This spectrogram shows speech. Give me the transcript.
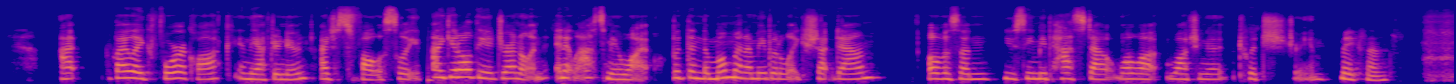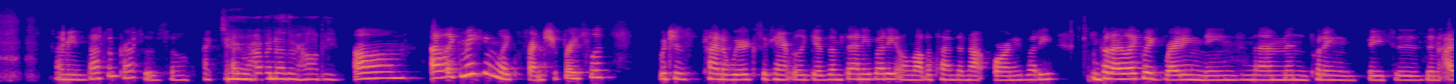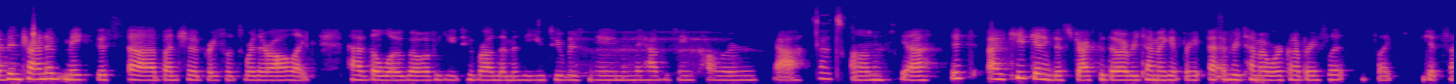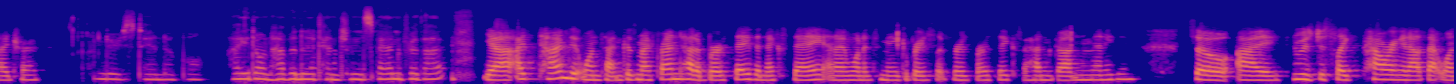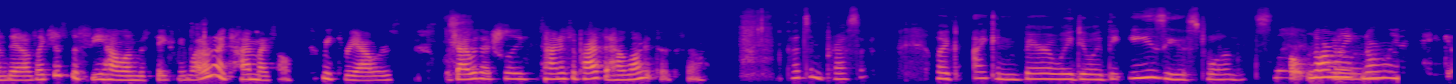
I. By like four o'clock in the afternoon, I just fall asleep. I get all the adrenaline and it lasts me a while. But then the moment I'm able to like shut down, all of a sudden you see me passed out while wa- watching a Twitch stream. Makes sense. I mean, that's impressive. So I Do you have another hobby? Um, I like making like friendship bracelets, which is kind of weird because I can't really give them to anybody, and a lot of time they're not for anybody. But I like like writing names in them and putting faces, and I've been trying to make this uh, bunch of bracelets where they're all like have the logo of a YouTuber on them and the YouTuber's name, and they have the same colors. Yeah. That's cool. Um. Yeah. It. I keep getting distracted though every time I get bra- every time I work on a bracelet. It's like get sidetracked. Understandable. I don't have an attention span for that. Yeah, I timed it one time because my friend had a birthday the next day and I wanted to make a bracelet for his birthday because I hadn't gotten him anything. So I was just like powering it out that one day. And I was like, just to see how long this takes me, why don't I time myself? It took me three hours, which I was actually kind of surprised at how long it took. So That's impressive. Like I can barely do it the easiest ones. well, normally um, normally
